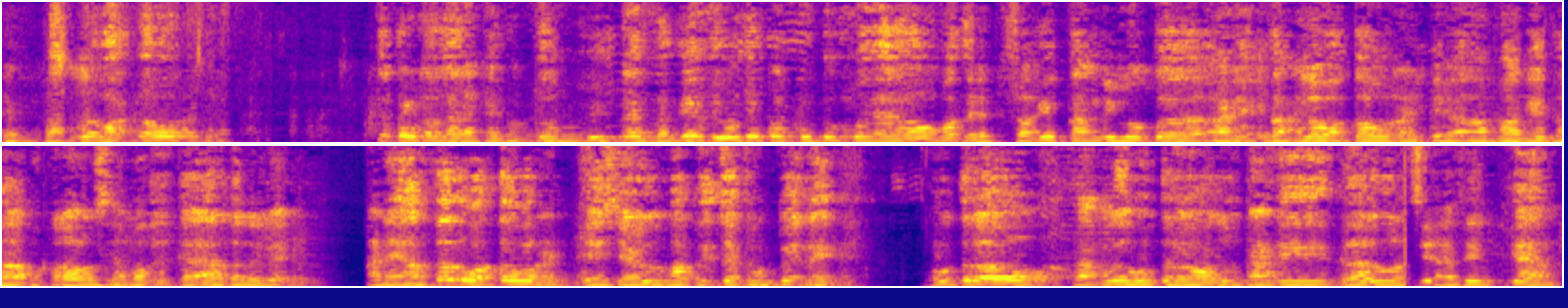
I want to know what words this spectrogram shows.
चांगलं वातावरण नाही फक्त नाही सगळे जेवढे पण कुटुंब या गावामध्ये सगळे चांगली लोक आणि चांगलं वातावरण या मागे दहा पंधरा वर्षामध्ये तयार झालेलं आहे. आणि असंच वातावरण हे शेळू मातेच्या कृपेने होत राहो चांगलं होत राहो अजून आणि दरवर्षी असे कॅम्प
